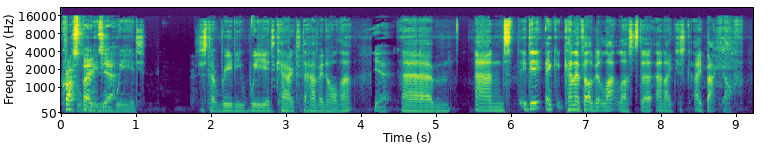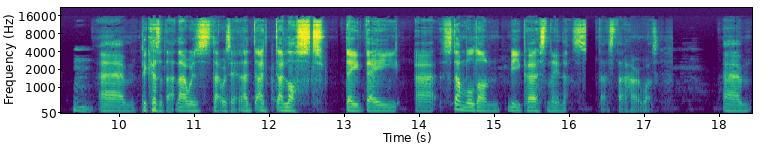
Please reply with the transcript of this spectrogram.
Crossbones, Really yeah. Weird. Just a really weird character to have in all that. yeah. Um, and it, it kind of felt a bit lackluster, and I just I backed off Hmm. um, because of that. That was that was it. I, I, I lost. They they uh, stumbled on me personally, and that's that's that how it was. Um,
